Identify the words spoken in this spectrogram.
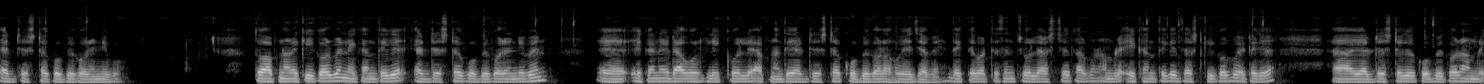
অ্যাড্রেসটা কপি করে নিব। তো আপনারা কি করবেন? এখান থেকে অ্যাড্রেসটা কপি করে নেবেন। এখানে ডাবল ক্লিক করলে আপনাদের অ্যাড্রেসটা কপি করা হয়ে যাবে। দেখতে পারতেছেন, চলে আসছে। তারপর আমরা এখান থেকে জাস্ট কী করব? এটাকে অ্যাড্রেসটাকে কপি করে আমরা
